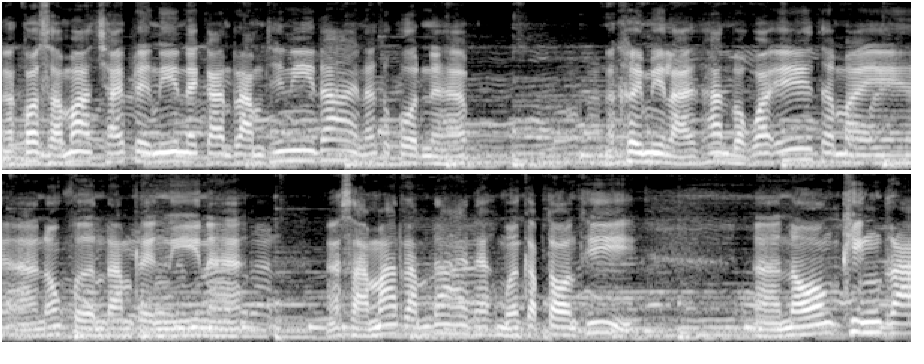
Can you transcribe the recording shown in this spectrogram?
นะก็สามารถใช้เพลงนี้ในการรำที่นี่ได้นะทุกคนนะครับนะเคยมีหลายท่านบอกว่าเอ๊ะทำไมน้องเฟิร์นรำเพลงนี้นะฮะนะสามารถรำได้นะเหมือนกับตอนที่ น้องคิงดรา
